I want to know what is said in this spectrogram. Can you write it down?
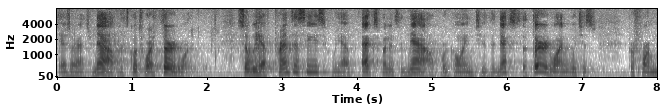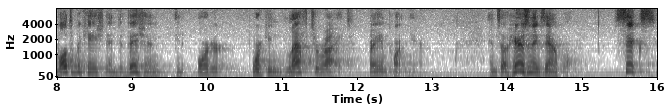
There's our answer. Now, let's go to our third one. So we have parentheses, we have exponents, and now we're going to the next, the third one, which is perform multiplication and division in order, working left to right. Very important here. And so here's an example. 6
